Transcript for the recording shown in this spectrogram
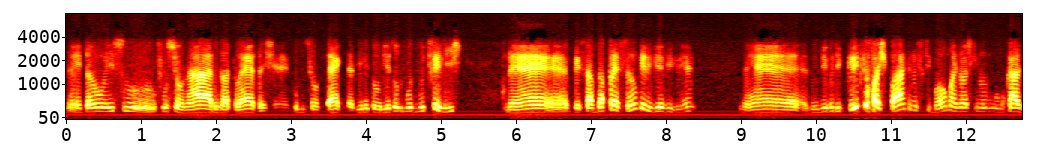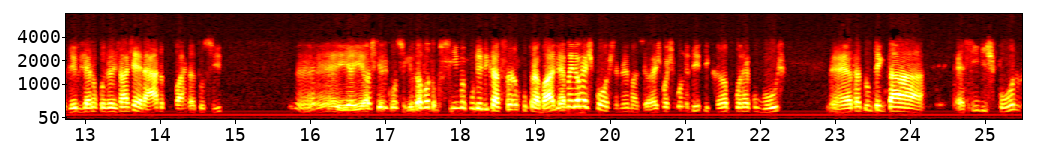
Né, então, isso, funcionários, atletas, é, comissão técnica, diretoria, todo mundo muito feliz. Né, pensava da pressão que ele via vivendo né, do nível de crítica faz parte no futebol, mas eu acho que no, no caso dele já era uma coisa exagerada por parte da torcida. Né, e aí eu acho que ele conseguiu dar a volta por cima com dedicação, com trabalho, é a melhor resposta, né, Marcelo? A resposta é quando é dentro de campo, quando é com gols. Né, até não tem que estar tá, é, se indispondo,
